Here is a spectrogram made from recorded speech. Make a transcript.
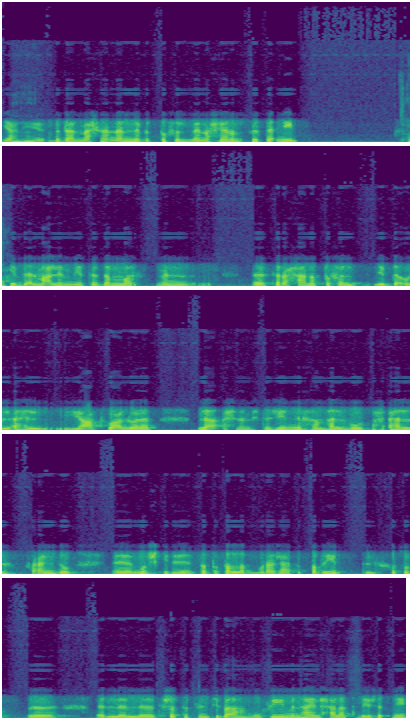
يعني بدل ما إحنا نأنب الطفل لأنه أحيانا بصير تأنيب. صح. يبدأ المعلم يتذمر من سرحان الطفل يبداوا الأهل يعصبوا على الولد لا إحنا محتاجين نفهم هل هو صح هل عنده مشكلة تتطلب مراجعة الطبيب بخصوص تشتت الانتباه وفي من هاي الحالات اللي إجتني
